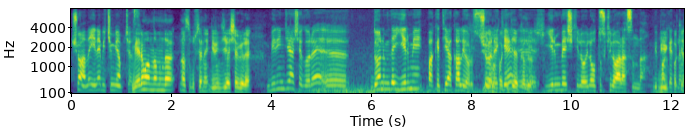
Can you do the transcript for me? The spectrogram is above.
Şu anda yine biçim yapacağız. Verim anlamında nasıl bu sene birinci yaşa göre? Birinci yaşa göre e, dönümde 20 paketi yakalıyoruz. 20 Şöyle paketi ki yakalıyoruz. e, 25 kilo ile 30 kilo arasında bir Büyük paketleme paket.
